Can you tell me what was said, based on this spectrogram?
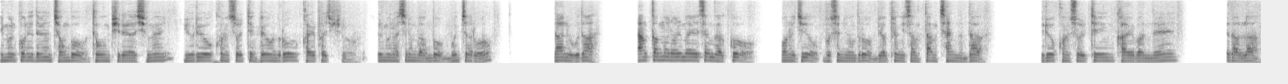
이 물건에 대한 정보, 도움 필요하시면 유료 컨설팅 회원으로 가입하십시오. 질문하시는 방법 문자로 나 누구다 땅값만 얼마 예상 갖고 어느 지역 무슨 용도로 몇 평 이상 땅 찾는다. 유료 컨설팅 가입 안내 해달라.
